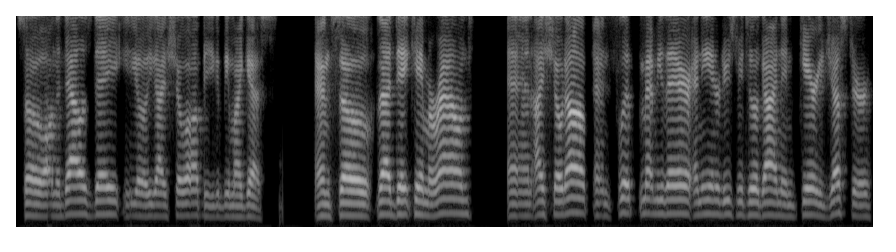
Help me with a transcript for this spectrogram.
So on the Dallas date, you know, you guys show up, and you could be my guests. And so that date came around and I showed up and Flip met me there and he introduced me to a guy named Gary Juster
